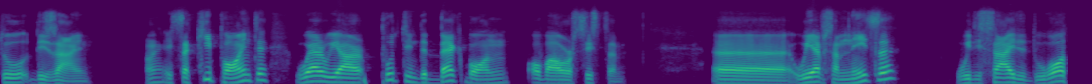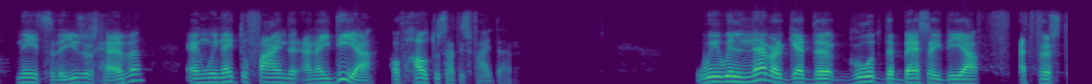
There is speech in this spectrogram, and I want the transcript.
to design. It's a key point where we are putting the backbone of our system. Uh, we have some needs. We decided what needs the users have, and we need to find an idea of how to satisfy them. We will never get the good, the best idea at first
